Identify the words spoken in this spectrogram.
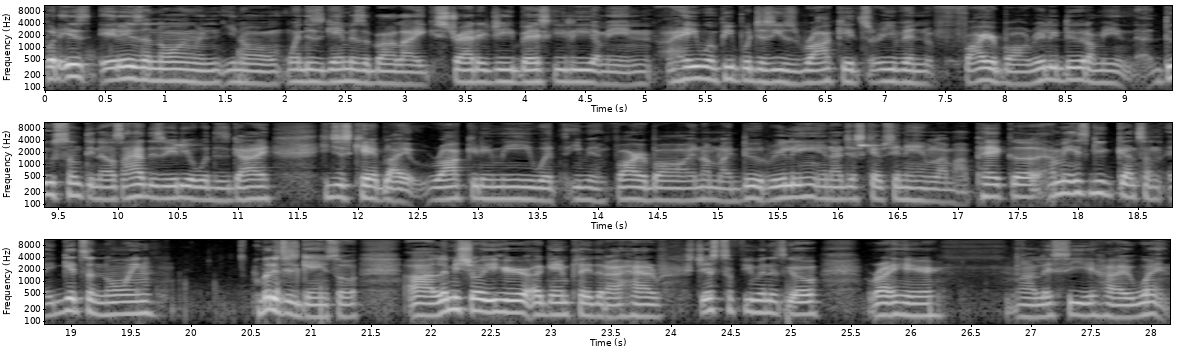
But it is it is annoying when you know when this game is about like strategy. Basically, I mean, I hate when people just use rockets or even fireball. Really, dude. I mean, do something else. I had this video with this guy. He just kept like rocketing me with even fireball, and I'm like, dude, really? And I just kept sending him like my P.E.K.K.A. I mean, it's it gets it gets annoying but it's just game so uh, let me show you here a gameplay that i had just a few minutes ago right here uh, let's see how it went.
